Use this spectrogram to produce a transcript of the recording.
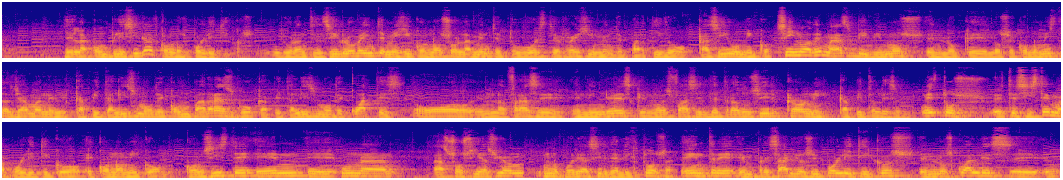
de la complicidad con los políticos. Durante el siglo XX México no solamente tuvo este régimen de partido casi único, sino además vivimos en lo que los economistas llaman el capitalismo de compadrazgo, capitalismo de cuates, o en la frase en inglés que no es fácil de traducir, crony capitalism. Estos, este sistema político económico consiste en eh, una asociación, uno podría decir delictuosa, entre empresarios y políticos, en los cuales, eh,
